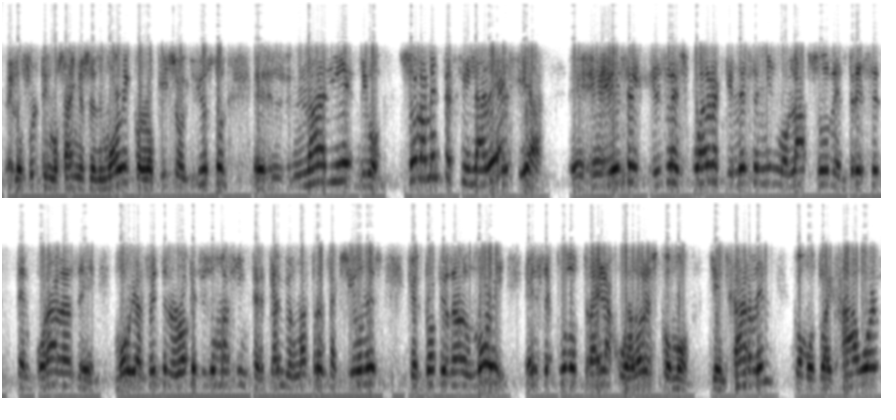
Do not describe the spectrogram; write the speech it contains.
de los últimos años es Morey, con lo que hizo Houston. nadie, digo, solamente Filadelfia eh, es, es, la escuadra que en ese mismo lapso de 13 temporadas de Murray al frente de los Rockets hizo más intercambios, más transacciones que el propio Donald Murray. Pudo traer a jugadores como James Harden, como Dwight Howard,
